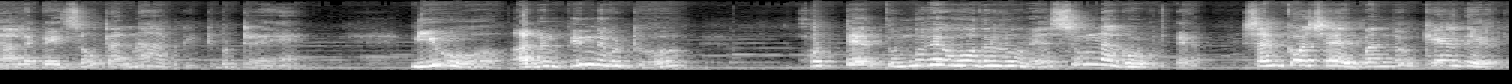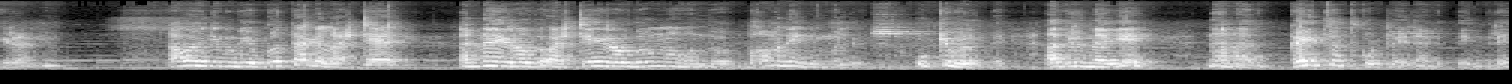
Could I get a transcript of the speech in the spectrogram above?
ನಾಲ್ಕೈದು ಸೌಟ್ ಅನ್ನ ಹಾಕಿಟ್ಬಿಟ್ರೆ, ನೀವು ಅದನ್ನು ತಿಂದುಬಿಟ್ಟು ಹೊಟ್ಟೆ ತುಂಬದೇ ಹೋದ್ರೂ ಸುಮ್ಮನಾಗಿ ಹೋಗ್ಬಿಡ್ತೀರ ಸಂಕೋಚ ಬಂದು ಕೇಳದೆ ಇರ್ತೀರ ನೀವು. ಆವಾಗ ನಿಮಗೆ ಗೊತ್ತಾಗಲ್ಲ, ಅಷ್ಟೇ ಅನ್ನ ಇರೋದು, ಅಷ್ಟೇ ಇರೋದು ಒಂದು ಭಾವನೆ ನಿಮ್ಮಲ್ಲಿ ಉಕ್ಕಿ ಬರುತ್ತೆ. ಅದರಿಂದಾಗಿ ನಾನು ಅದು ಕೈ ತುತ್ತು ಕೊಟ್ಟರೆ ಏನಾಗುತ್ತೆ ಅಂದರೆ,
